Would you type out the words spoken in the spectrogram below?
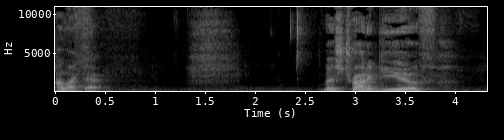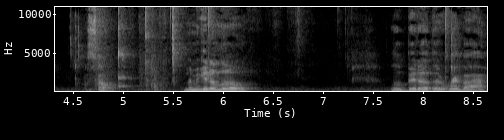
I like that. Let's try to give, so let me get a little, little bit of the ribeye.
